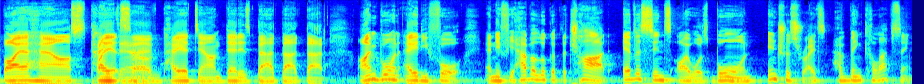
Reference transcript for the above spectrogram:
Buy a house, pay, Pay it, save, down. pay it down. Debt is bad, bad, bad. I'm born 84. And if you have a look at the chart, ever since I was born, interest rates have been collapsing.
